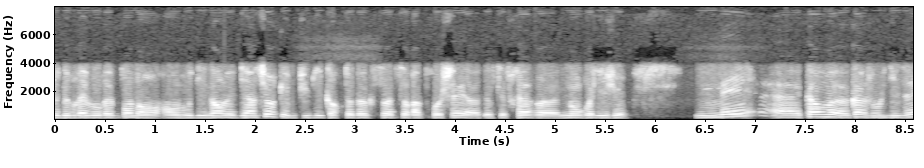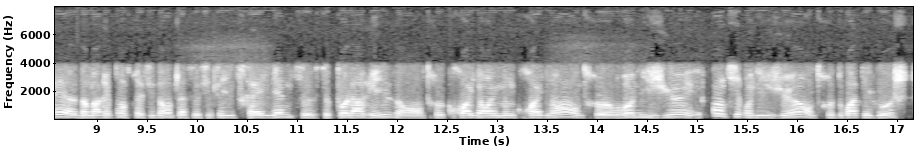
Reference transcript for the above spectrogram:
je devrais vous répondre en, vous disant, mais bien sûr que le public orthodoxe souhaite se rapprocher de ses frères non religieux. Mais euh, comme, euh, je vous le disais euh, dans ma réponse précédente, la société israélienne se, se polarise entre croyants et non-croyants, entre religieux et anti-religieux, entre droite et gauche.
